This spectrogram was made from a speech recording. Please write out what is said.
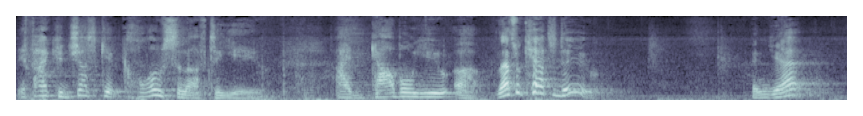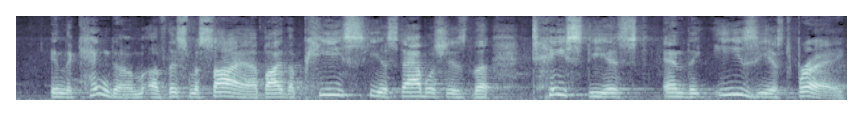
If I could just get close enough to you, I'd gobble you up. That's what cats do. And yet, in the kingdom of this Messiah, by the peace he establishes, the tastiest and the easiest prey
